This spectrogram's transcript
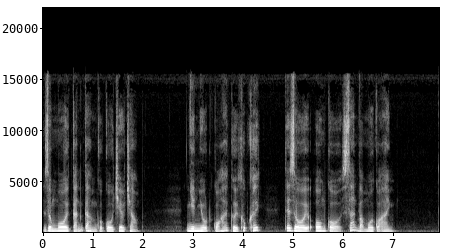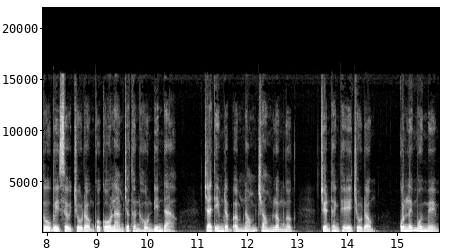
Dùng môi cắn cằm của cô trêu chọc. Nhìn nhột quá, cười khúc khích, Thế rồi ôm cổ sát vào môi của anh. Tú bị sự chủ động của cô làm cho thần hồn điên đảo. Trái tim đập ấm nóng trong lồng ngực. Chuyển thành thế chủ động. Cuốn lấy môi mềm.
